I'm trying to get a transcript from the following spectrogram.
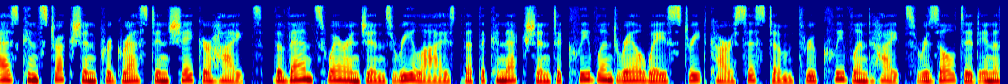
As construction progressed in Shaker Heights, the Van Sweringens realized that the connection to Cleveland Railway's streetcar system through Cleveland Heights resulted in a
